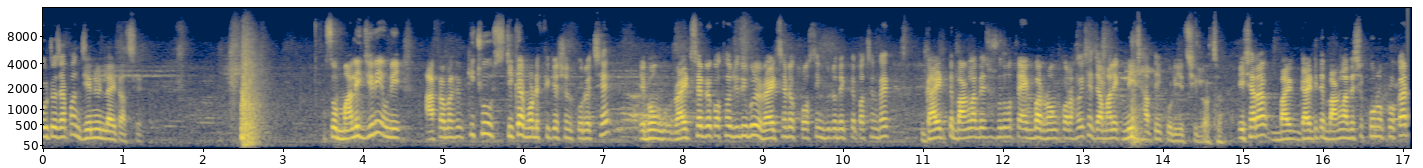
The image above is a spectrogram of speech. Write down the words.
কৈটো জাপান জেনুইন লাইট আছে। সো মালিক যিনি উনি আফটার মার্কেট কিছু স্টিকার মডিফিকেশন করেছে এবং রাইট সাইডের কথা যদি বলি রাইট সাইডে ক্রসিং ভিডিও দেখতে পাচ্ছেন ভাই গাড়িতে বাংলাদেশে শুধুমাত্র একবার রং করা হয়েছে যা মালিক নিজ হাতেই করিয়েছিল। আচ্ছা। এছাড়া গাড়িটিতে বাংলাদেশে কোনো প্রকার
